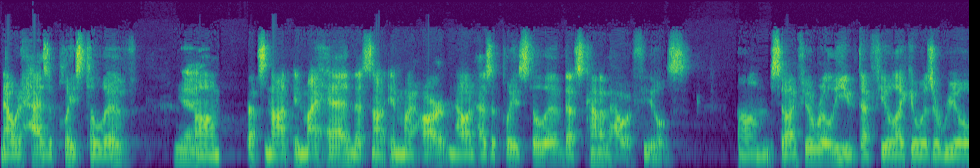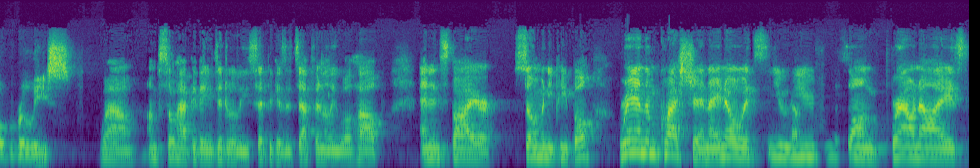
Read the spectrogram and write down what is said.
now it has a place to live. Yeah. Um, that's not in my head. That's not in my heart. Now it has a place to live. That's kind of how it feels. Um, so I feel relieved. I feel like it was a real release. Wow. I'm so happy that you did release it because it definitely will help and inspire so many people. Random question. I know it's you, yeah. you the song Brown Eyes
